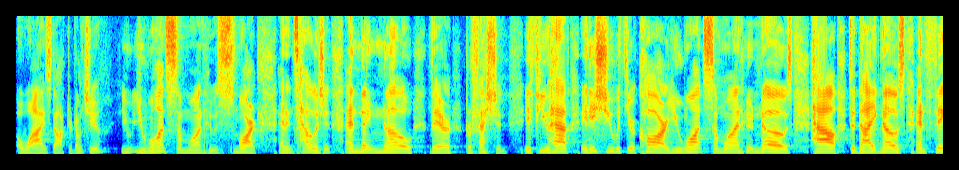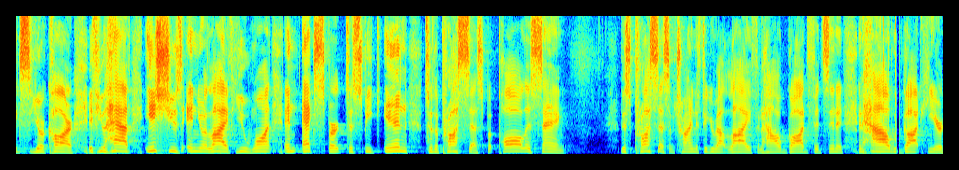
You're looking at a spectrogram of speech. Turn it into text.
a wise doctor, don't you? You, you want someone who is smart and intelligent and they know their profession. If you have an issue with your car, you want someone who knows how to diagnose and fix your car. If you have issues in your life, you want an expert to speak into the process. But Paul is saying, this process of trying to figure out life and how God fits in it and how we got here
